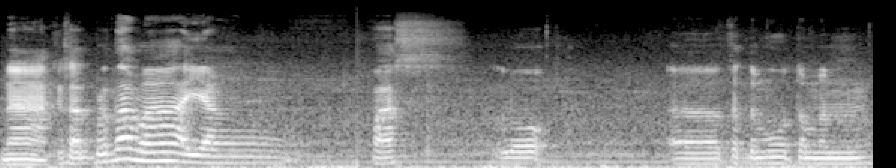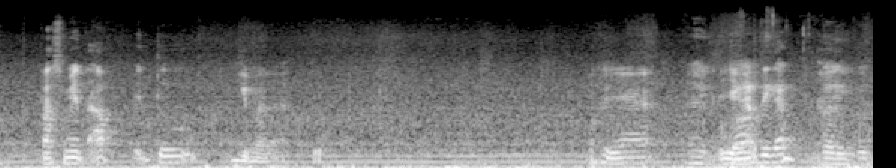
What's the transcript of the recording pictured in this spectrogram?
Nah kesan pertama yang pas lo eh, ketemu temen pas meet up itu gimana tuh maksudnya Eh, ya ngerti kan gak ikut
